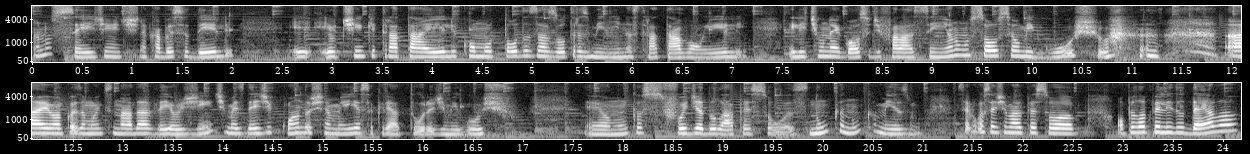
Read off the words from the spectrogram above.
eu não sei, gente, na cabeça dele, eu tinha que tratar ele como todas as outras meninas tratavam ele ele tinha um negócio de falar assim: Eu não sou o seu miguxo. Ai, uma coisa muito nada a ver. Eu, gente, mas desde quando eu chamei essa criatura de miguxo? É, eu nunca fui de adular pessoas. Nunca, nunca mesmo. Sempre gostei de chamar a pessoa ou pelo apelido dela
